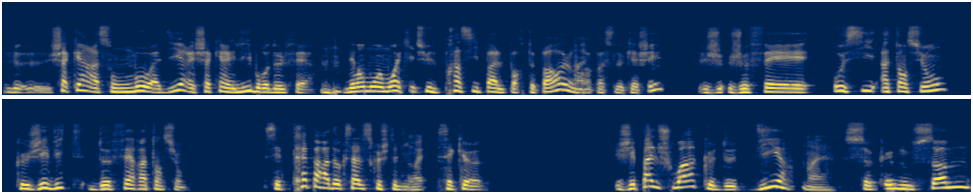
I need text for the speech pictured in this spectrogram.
le, chacun a son mot à dire et chacun est libre de le faire. Mhm. Néanmoins, moi qui suis le principal porte-parole, on va pas se le cacher, je, je fais aussi attention que j'évite de faire attention. C'est très paradoxal ce que je te dis. C'est que j'ai pas le choix que de dire ce que nous sommes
